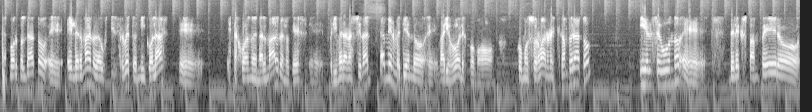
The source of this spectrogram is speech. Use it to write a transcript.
te aporto el dato, eh, el hermano de Agustín Cerveto, Nicolás, está jugando en Almagro, en lo que es Primera Nacional, también metiendo varios goles como, como su hermano en este campeonato. Y el segundo, del ex Pampero,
